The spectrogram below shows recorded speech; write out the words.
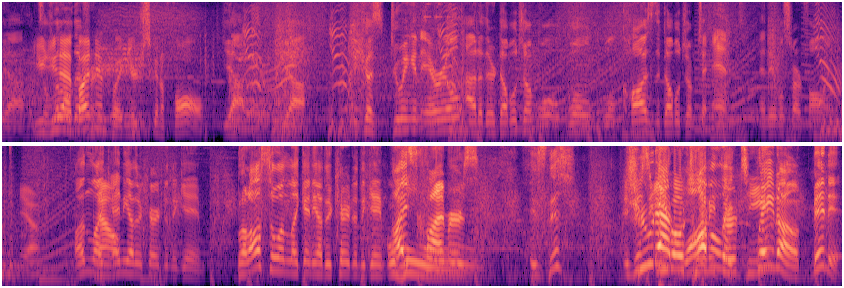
Yeah. you do that button input and you're just gonna fall. Yeah, yeah. Because doing an aerial out of their double jump will, will, will cause the double jump to end, and they will start falling. Yeah. Unlike Now- any other character in the game. But also unlike any other character in the game, Ice Climbers, is this Is Chudat wobbling? 2013? Wait a minute.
